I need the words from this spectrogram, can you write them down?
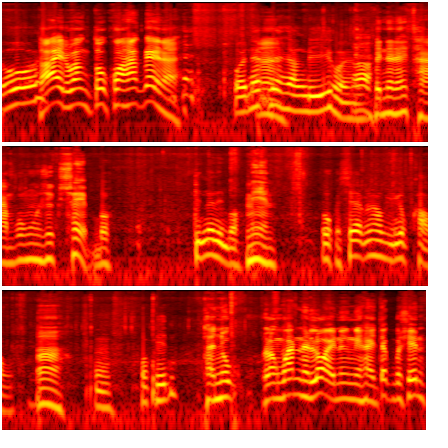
โอ้ยตายระวังตกคอหักได้น่ะ คอยเน็ตเนี่ยยังดีคอยเป็นอะไรถามผมรู้สึกแซ่บบ่ กินได้นี่บ่แม่นโอ้กระแซ่บมันเฮากินกับข้าวอ่าเออพอกินถ้ายุกรางวัลให้ร้อยหนึงนี่ให้จักเปอร์เซ็นต์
